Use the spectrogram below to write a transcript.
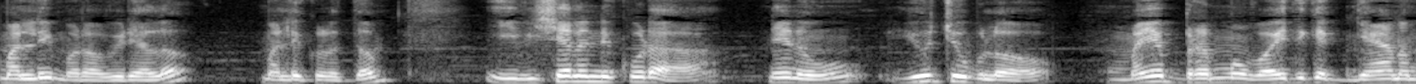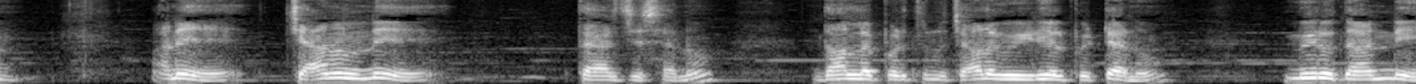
మళ్ళీ మరో వీడియోలో మళ్ళీ కలుద్దాం. ఈ విషయాలన్నీ కూడా నేను యూట్యూబ్లో మయబ్రహ్మ వైదిక జ్ఞానం అనే ఛానల్ని తయారు చేశాను. దానిలో పెడుతున్న చాలా వీడియోలు పెట్టాను. మీరు దాన్ని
